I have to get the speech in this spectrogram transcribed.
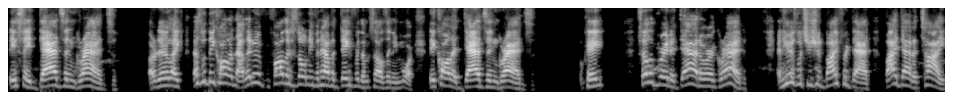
They say dads and grads. Or they're like, that's what they call it now. They don't fathers don't even have a day for themselves anymore. They call it dads and grads. Okay? Celebrate a dad or a grad. And here's what you should buy for dad buy dad a tie.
